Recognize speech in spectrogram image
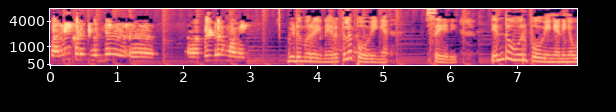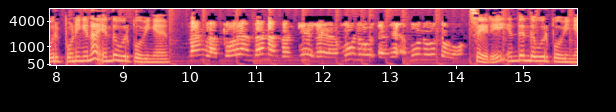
பள்ளிக்கூடத்துல இருந்து மொழி விடுமுறை. நேரத்துல போவீங்க. சரி. எந்த ஊர் போவீங்க? நீங்க ஊருக்கு போனீங்கன்னா எந்த ஊர் போவீங்க? நாங்களா? போறான் தான் நாங்க வந்து மூணு மூணு ஊர் போவோம். சரி. எந்தெந்த ஊர் போவீங்க?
